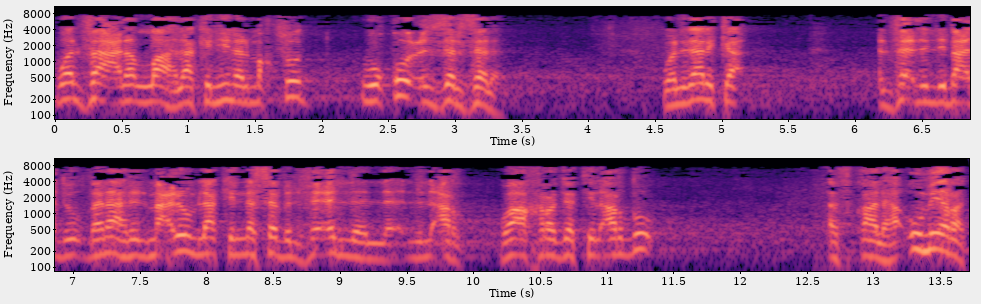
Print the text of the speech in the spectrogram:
والفاعل الله لكن هنا المقصود وقوع الزلزلة. ولذلك الفعل اللي بعده بناه للمعلوم لكن نسب الفعل للأرض. وأخرجت الأرض أثقالها أمرت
